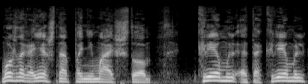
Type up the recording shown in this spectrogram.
Можно, конечно, понимать, что Кремль — это Кремль,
